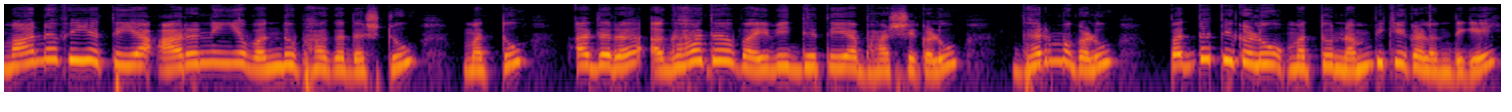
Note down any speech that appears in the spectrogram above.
ಮಾನವೀಯತೆಯ ಆರನೆಯ ಒಂದು ಭಾಗದಷ್ಟು ಮತ್ತು ಅದರ ಅಗಾಧ ವೈವಿಧ್ಯತೆಯ ಭಾಷೆಗಳು, ಧರ್ಮಗಳು, ಪದ್ಧತಿಗಳು ಮತ್ತು ನಂಬಿಕೆಗಳೊಂದಿಗೆ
